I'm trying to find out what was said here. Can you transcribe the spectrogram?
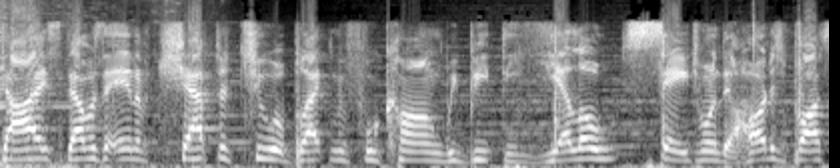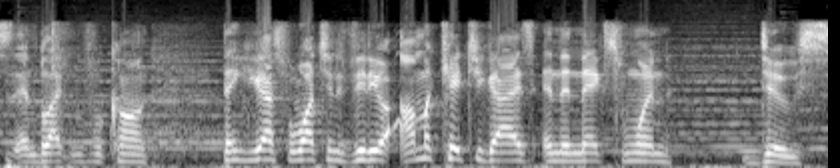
Guys, that was the end of chapter 2 of Black Myth Wukong We beat the Yellow Sage, one of the hardest bosses in Black Myth Wukong Thank you guys for watching this video. I'm going to catch you guys in the next one. Deuce.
